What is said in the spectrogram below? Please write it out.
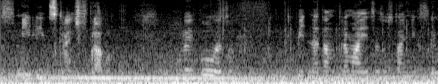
В Смілі. Скренч вправо. Гуляйполе то бідне там тримається з останніх сил.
